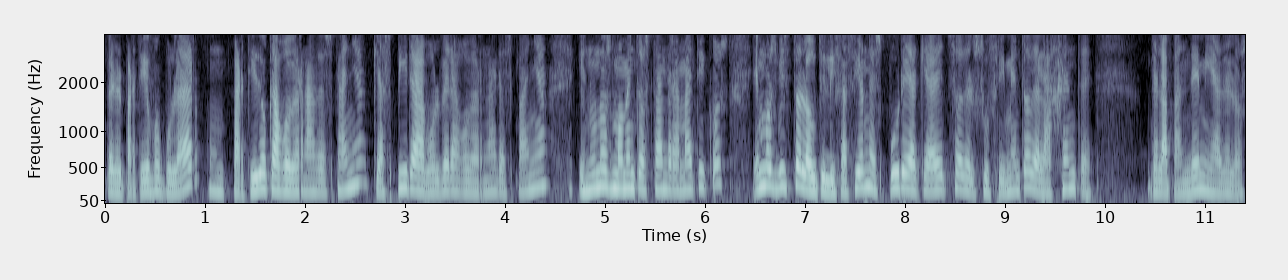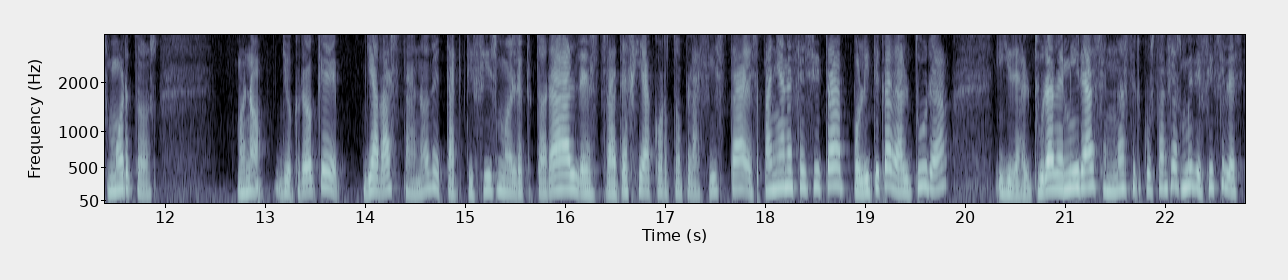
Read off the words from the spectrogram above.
Pero el Partido Popular, un partido que ha gobernado España, que aspira a volver a gobernar España, en unos momentos tan dramáticos, hemos visto la utilización espúrea que ha hecho del sufrimiento de la gente, de la pandemia, de los muertos. Bueno, yo creo que ya basta ¿no? de tacticismo electoral, de estrategia cortoplacista. España necesita política de altura y de altura de miras en unas circunstancias muy difíciles.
